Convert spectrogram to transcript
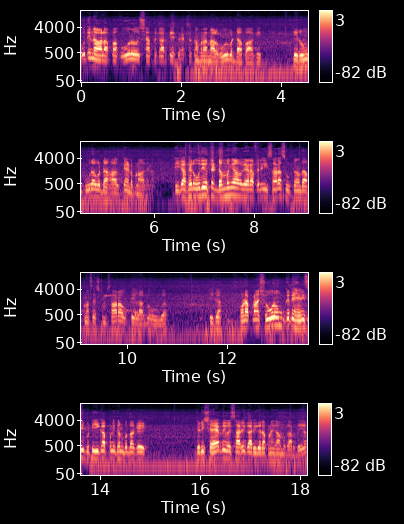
ਉਹਦੇ ਨਾਲ ਆਪਾਂ ਹੋਰ ਛੱਤ ਕਰਕੇ ਇੱਕ ਕਮਰਾ ਨਾਲ ਹੋਰ ਵੱਡਾ ਪਾ ਕੇ ਫਿਰ ਉਹਨੂੰ ਪੂਰਾ ਵੱਡਾ ਹਾਲ ਘੈਂਟ ਬਣਾ ਦੇਣਾ। ਠੀਕ ਆ, ਫਿਰ ਉਹਦੇ ਉੱਤੇ ਡੰਮੀਆਂ ਵਗੈਰਾ, ਫਿਰ ਇਹ ਸਾਰਾ ਸੂਟਾਂ ਦਾ ਆਪਣਾ ਸਿਸਟਮ ਸਾਰਾ ਉੱਤੇ ਅਲੱਗ ਹੋਊਗਾ। ਠੀਕ ਆ, ਹੁਣ ਆਪਣਾ ਸ਼ੋਰੂਮ ਕਿਤੇ ਹੈ ਨਹੀਂ ਸੀ ਬੁਟੀਕ ਆਪਣੀ ਤੁਹਾਨੂੰ ਪਤਾ ਕਿ ਜਿਹੜੀ ਸ਼ਹਿਰ ਦੇ ਵਿੱਚ ਸਾਰੇ ਕਾਰੀਗਰ ਆਪਣੇ ਕੰਮ ਕਰਦੇ ਆ,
